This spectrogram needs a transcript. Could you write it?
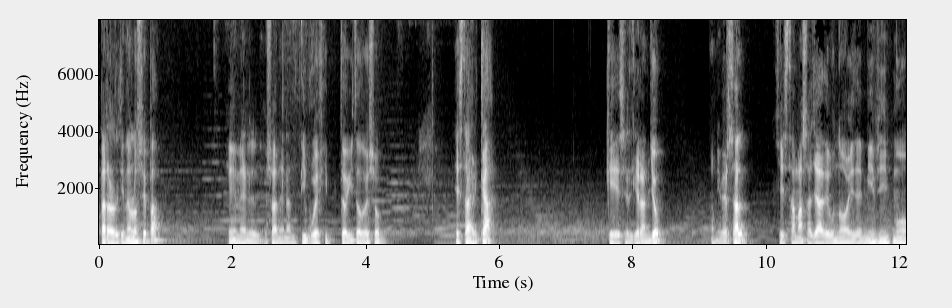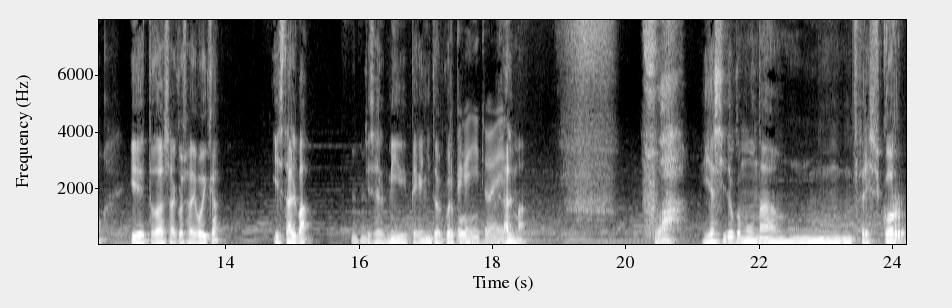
para el que no lo sepa, en el, o sea, en el antiguo Egipto y todo eso, está el Ka, que es el gran yo, universal, que está más allá de uno y de mí mismo y de toda esa cosa egoica, y está el Ba, que es el mí pequeñito del cuerpo, Pequeñito, el eh. alma. ¡Fua! Y ha sido como una, un frescor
